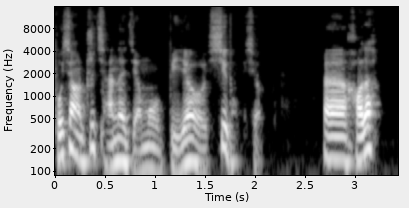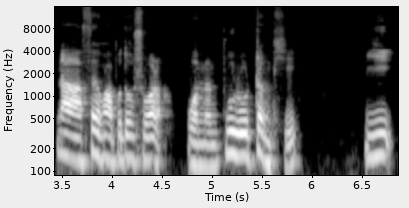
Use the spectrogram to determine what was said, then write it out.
不像之前的节目比较有系统性。呃，好的，那废话不多说了，我们步入正题。一，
